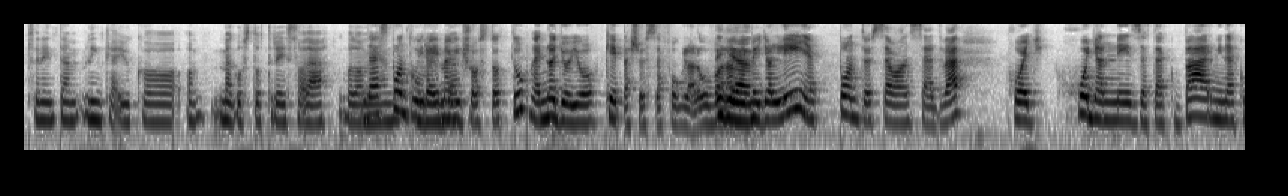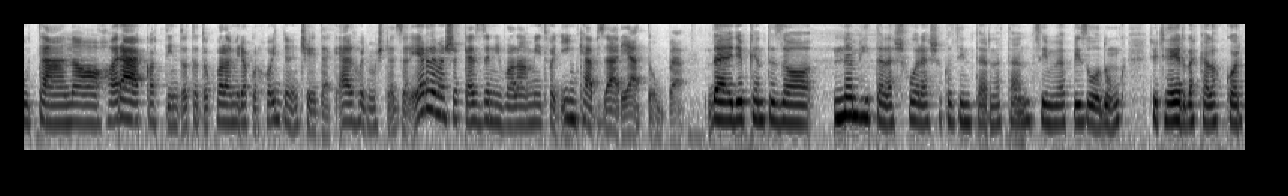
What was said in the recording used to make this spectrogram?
szerintem linkeljük a, a megosztott rész alá valamilyen De ezt pont újra meg is osztottuk, mert nagyon jó képes összefoglaló valami, így a lényeg pont össze van szedve, hogy hogyan nézzetek bárminek utána, ha rákattintottatok valamire, akkor hogy döntsétek el, hogy most ezzel érdemes kezdeni valamit, vagy inkább zárjátok be. De egyébként ez a nem hiteles források az interneten című epizódunk, úgyhogy ha érdekel, akkor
